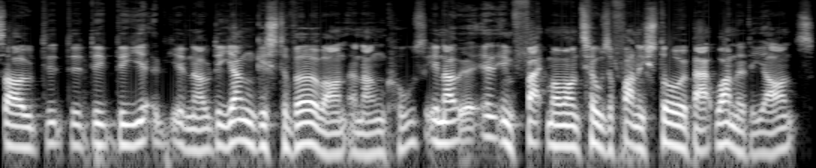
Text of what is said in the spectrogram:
So the, the, the, the you know the youngest of her aunt and uncles, you know, in fact, my mum tells a funny story about one of the aunts.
